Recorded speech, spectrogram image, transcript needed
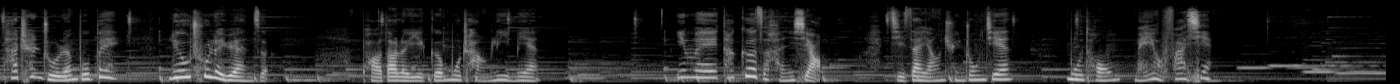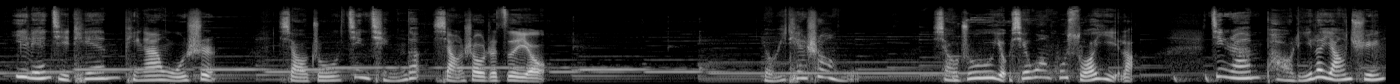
它趁主人不备，溜出了院子。跑到了一个牧场里面，因为它个子很小，挤在羊群中间，牧童没有发现。一连几天平安无事，小猪尽情地享受着自由。有一天上午，小猪有些忘乎所以了，竟然跑离了羊群，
